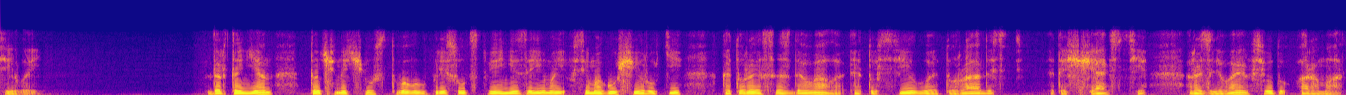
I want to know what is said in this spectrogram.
силой. Д'Артаньян точно чувствовал присутствие незримой всемогущей руки, которая создавала эту силу, эту радость, это счастье, разливая всюду аромат.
